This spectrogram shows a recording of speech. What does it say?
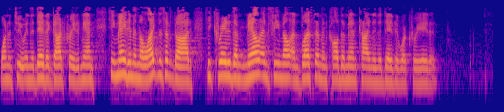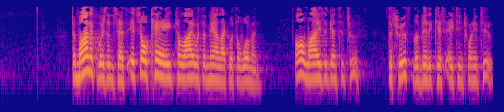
1 and 2. In the day that God created man, He made him in the likeness of God. He created them male and female and blessed them and called them mankind in the day they were created. Demonic wisdom says it's okay to lie with a man like with a woman. All lies against the truth. The truth, Leviticus 18:22.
